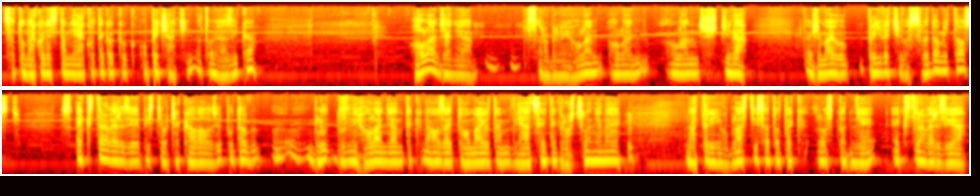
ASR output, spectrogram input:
sa to nakoniec tam nejako tak ako opečatí do toho jazyka. Holandiania sa robili holand, holand, holandština, takže majú prívetivú svedomitosť. Z extraverzie by ste očakával, že puto bludný Holandian, tak naozaj toho majú tam viacej tak rozčlenené na tri oblasti sa to tak rozpadne. Extraverzia,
